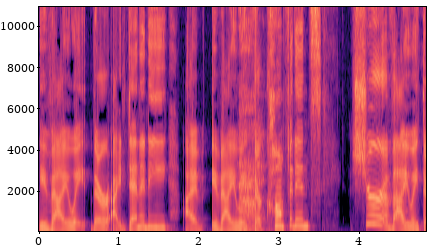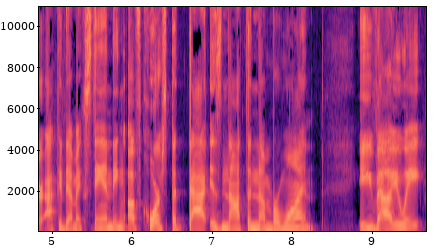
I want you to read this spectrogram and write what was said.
Evaluate their identity, I evaluate their ah. confidence. Sure, evaluate their academic standing, of course, but that is not the number one. Evaluate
